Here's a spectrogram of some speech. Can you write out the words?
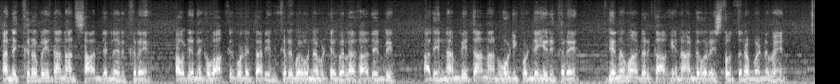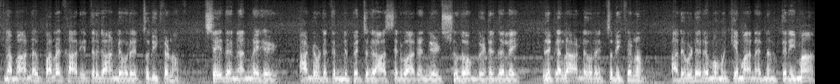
அந்த கிருபை தான் நான் சார்ந்து நிற்கிறேன். அவர் எனக்கு வாக்கு கொடுத்தார் என் கிருபை உன்னை விட்டு விலகாது என்று. அதை நம்பித்தான் நான் ஓடிக்கொண்டே இருக்கிறேன். தினமும் அதற்காக என் ஆண்டவரை ஸ்தோத்திரம் பண்ணுவேன். நம்ம ஆண்ட பல காரியத்திற்கு ஆண்டவரை துதிக்கணும். செய்த நன்மைகள் ஆண்டவரிடத்தில் பெற்ற ஆசிர்வாதங்கள் சுகம் விடுதலை இதுக்கெல்லாம் ஆண்டவரை துதிக்கணும். அதை விட ரொம்ப முக்கியமான என்ன தெரியுமா?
